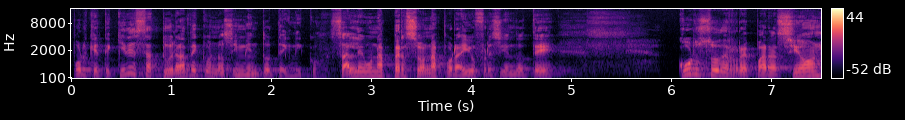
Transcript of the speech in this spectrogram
Porque te quieres saturar de conocimiento técnico. Sale una persona por ahí ofreciéndote curso de reparación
